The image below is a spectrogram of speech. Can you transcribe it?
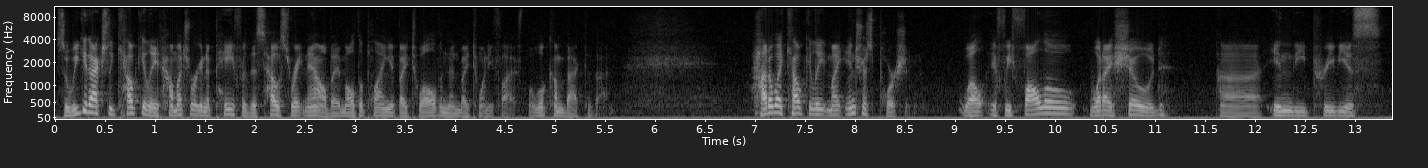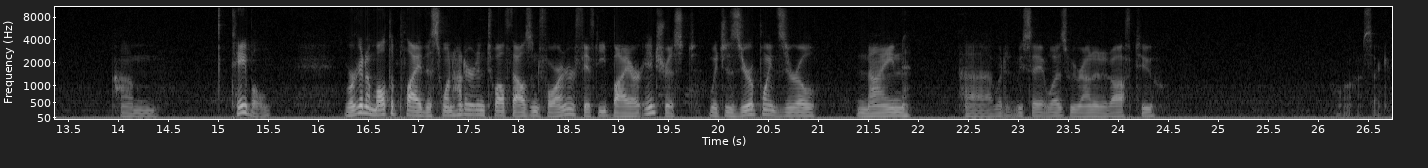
So we could actually calculate how much we're going to pay for this house right now by multiplying it by 12 and then by 25, but we'll come back to that. How do I calculate my interest portion? Well, if we follow what I showed uh, in the previous um, table, we're going to multiply this 112,450 by our interest, which is 0.09. Uh, what did we say it was? We rounded it off to. Hold on a second.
